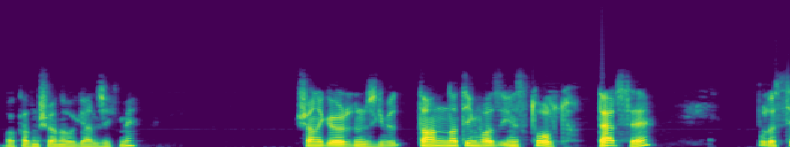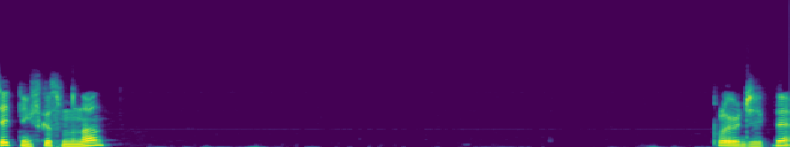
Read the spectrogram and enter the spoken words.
bakalım şu anda o gelecek mi? Şu anda gördüğünüz gibi done nothing was installed derse burada settings kısmından burayı öncelikle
